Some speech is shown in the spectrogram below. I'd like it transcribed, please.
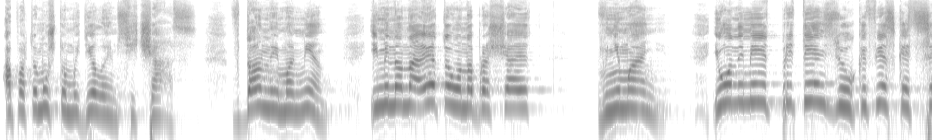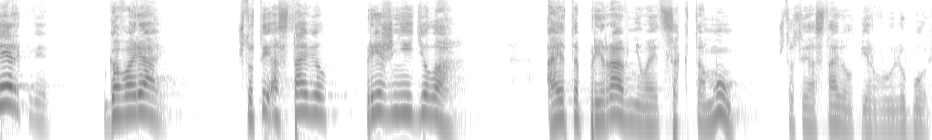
а потому что мы делаем сейчас, в данный момент. Именно на это он обращает внимание. И он имеет претензию к Ефесской церкви, говоря, что ты оставил прежние дела, а это приравнивается к тому, что ты оставил первую любовь.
